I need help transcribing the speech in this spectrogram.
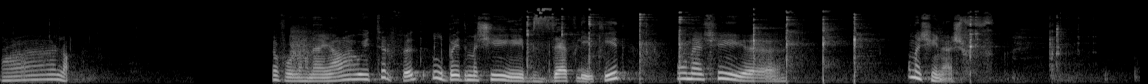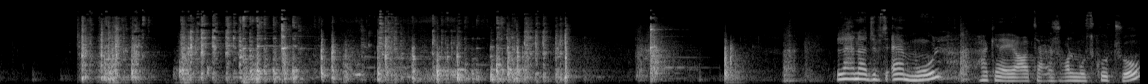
voilà. شوفوا لهنايا راهو يترفد. البيض ماشي بزاف liquide وماشي وماشي ناشف. لهنا جبت un moule هكايا تاع شغل موسكوتشو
